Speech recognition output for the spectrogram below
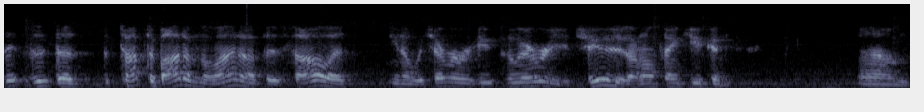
the, the, the, the top to bottom. The lineup is solid. You know, whichever whoever you choose, I don't think you can. Um,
